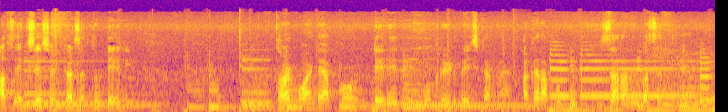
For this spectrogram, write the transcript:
आप एक सेशन कर सकते हो डेली थर्ड पॉइंट है, आपको डेली बुक रीड पेज करना है. अगर आपको बुक ज़रा भी पसंद नहीं है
